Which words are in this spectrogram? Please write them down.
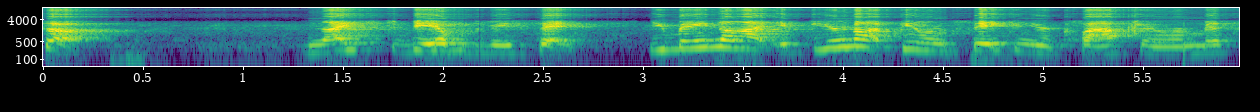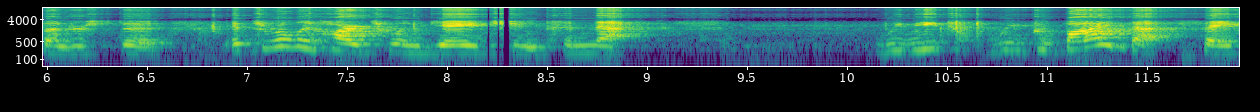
So, nice to be able to be safe. You may not, if you're not feeling safe in your classroom or misunderstood, it's really hard to engage and connect. We need to, we provide that safe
